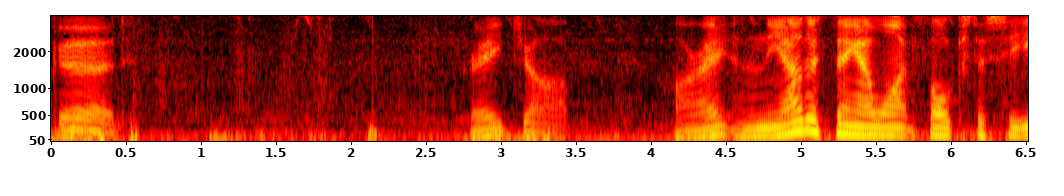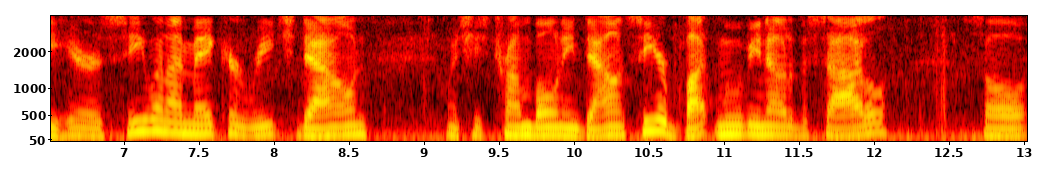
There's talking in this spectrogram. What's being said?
Good. Great job. All right, and then the other thing I want folks to see here is see when I make her reach down when she's tromboning down, see her butt moving out of the saddle? So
